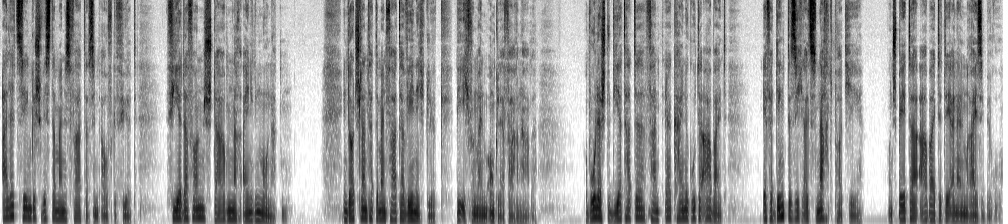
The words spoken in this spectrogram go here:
Alle zehn Geschwister meines Vaters sind aufgeführt. Vier davon starben nach einigen Monaten. In Deutschland hatte mein Vater wenig Glück, wie ich von meinem Onkel erfahren habe. Obwohl er studiert hatte, fand er keine gute Arbeit. Er verdingte sich als Nachtportier und später arbeitete er in einem Reisebüro.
